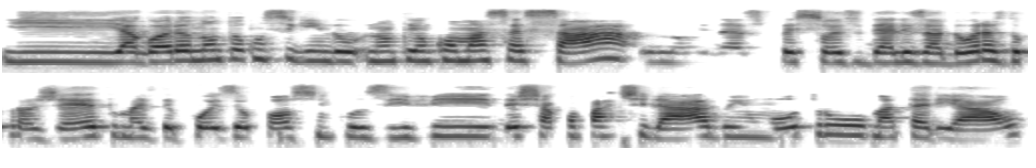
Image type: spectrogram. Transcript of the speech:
e agora eu não estou conseguindo, não tenho como acessar o nome das pessoas idealizadoras do projeto, mas depois eu posso, inclusive, deixar compartilhado em um outro material,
